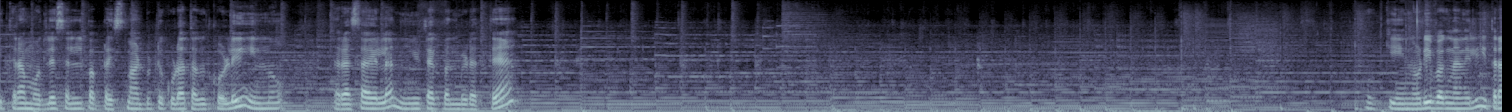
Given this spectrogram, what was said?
ಈ ಥರ ಮೊದಲೇ ಸ್ವಲ್ಪ ಪ್ರೆಸ್ ಮಾಡಿಬಿಟ್ಟು ಕೂಡ ತೆಗೆದುಕೊಳ್ಳಿ. ಇನ್ನು ರಸ ಎಲ್ಲ ನೀಟಾಗಿ ಬಂದ್ಬಿಡತ್ತೆ. ಓಕೆ ನೋಡಿ ಇವಾಗ ನಾನಿಲ್ಲಿ ಈ ಥರ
